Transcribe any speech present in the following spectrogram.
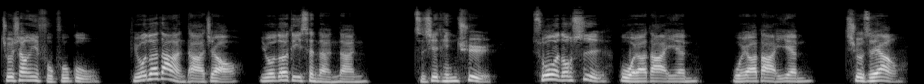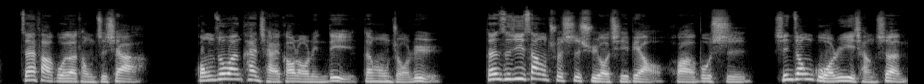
就像一副枯骨。有的大喊大叫，有的低声喃喃。仔细听去，说的都是“我要大烟，我要大烟”。就这样，在法国的统治下，广州湾看起来高楼林立、灯红酒绿。但实际上却是虚有其表，华而不实。新中国日益强盛，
